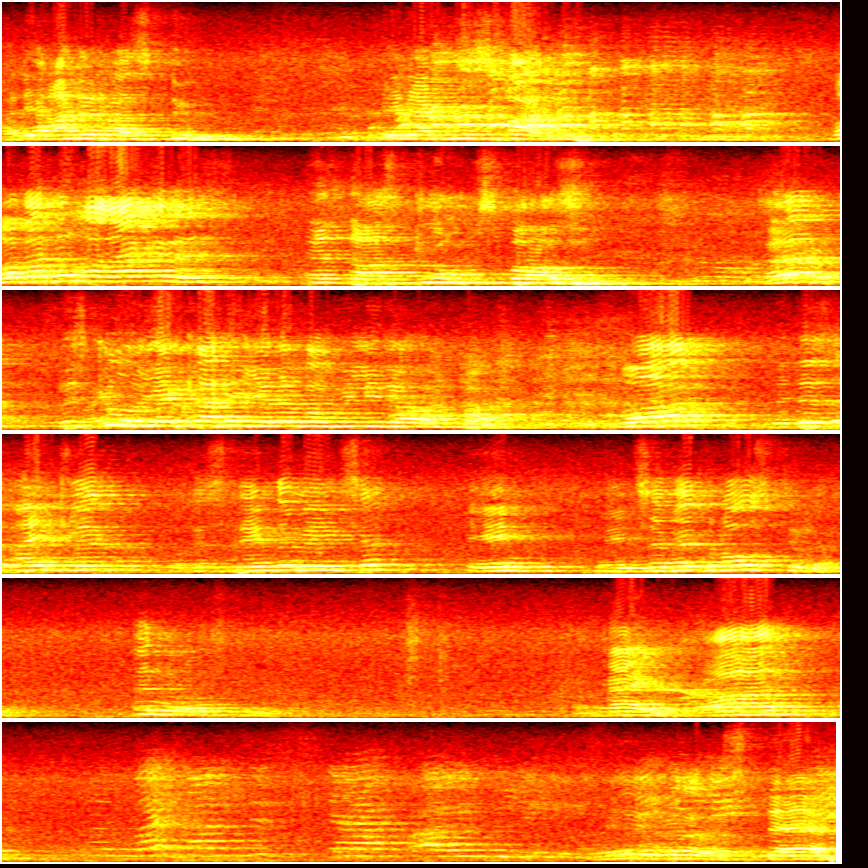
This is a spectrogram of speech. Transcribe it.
Maar die ander was toe. En ek moes gaan. Maar wat nog lekker is, is daar's klomp spasie. Hè? Dis cool, jy kan 'n hele familie daar oppak. Maar dit is eintlik vir gestremde mense en mense met rolstoele. In rolstoele. Okay, dan Nee, wel, staff.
